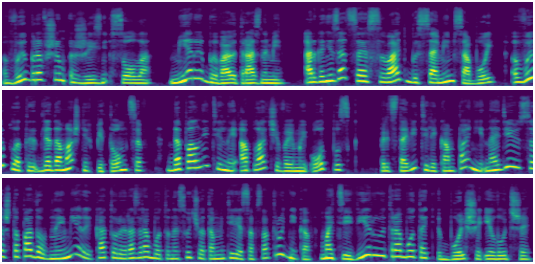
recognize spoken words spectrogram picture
выбравшим жизнь соло. Меры бывают разными. Организация свадьбы с самим собой, выплаты для домашних питомцев, дополнительный оплачиваемый отпуск, Представители компаний надеются, что подобные меры, которые разработаны с учетом интересов сотрудников, мотивируют работать больше и лучше.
